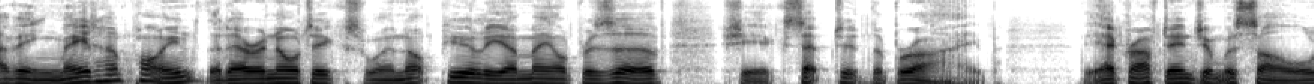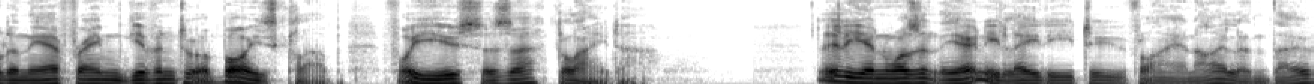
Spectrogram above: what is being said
Having made her point that aeronautics were not purely a male preserve, she accepted the bribe. The aircraft engine was sold and the airframe given to a boys' club for use as a glider. Lillian wasn't the only lady to fly an island, though,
